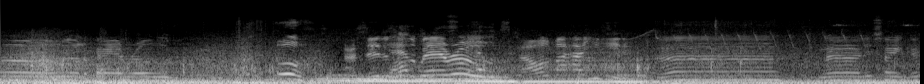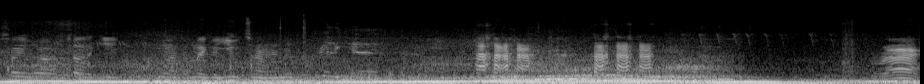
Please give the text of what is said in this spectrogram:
Oh, we on the bad road. Oh, I said this was a bad road. It's all about how you hit it. Uh, no, this ain't this ain't what I'm trying to get. You have to make a U-turn. Really good. right.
